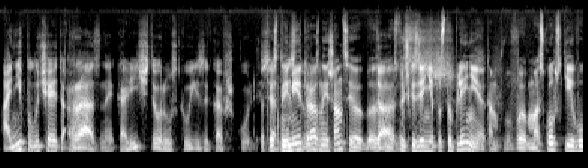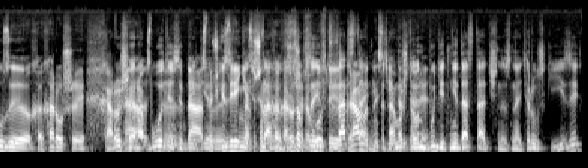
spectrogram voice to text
они получают разное количество русского языка в школе. Соответственно, имеют разные шансы э, да, с точки зрения поступления там, в московские вузы хорошие. Хорошие а, работы за Да, с точки зрения совершенно хорошей работы, грамотности. Потому что он будет недостаточно знать русский язык,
